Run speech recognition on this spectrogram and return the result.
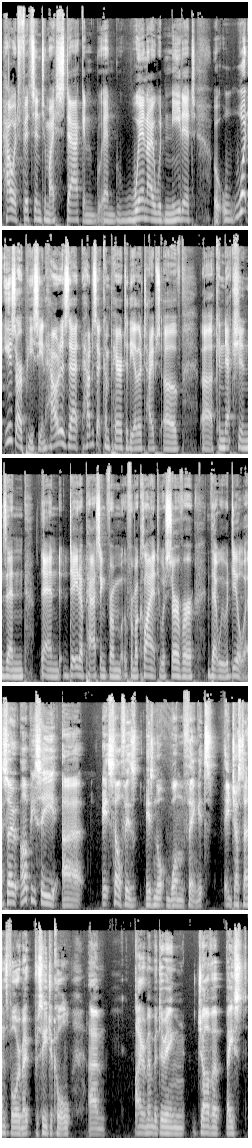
how it fits into my stack and and when I would need it. What is RPC and how does that how does that compare to the other types of uh, connections and and data passing from from a client to a server that we would deal with? So RPC uh, itself is is not one thing. It's it just stands for remote procedure call. Um, I remember doing Java based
